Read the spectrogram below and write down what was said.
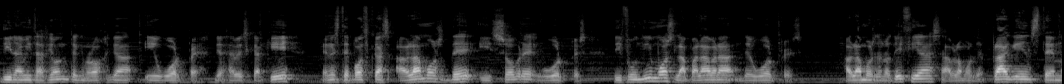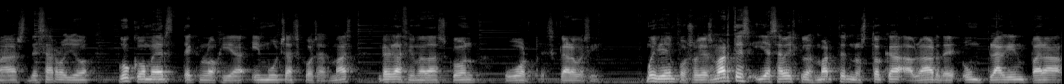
Dinamización Tecnológica y WordPress. Ya sabéis que aquí, en este podcast, hablamos de y sobre WordPress. Difundimos la palabra de WordPress. Hablamos de noticias, hablamos de plugins, temas, desarrollo, WooCommerce, tecnología y muchas cosas más relacionadas con WordPress. Claro que sí. Muy bien, pues hoy es martes y ya sabéis que los martes nos toca hablar de un plugin para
